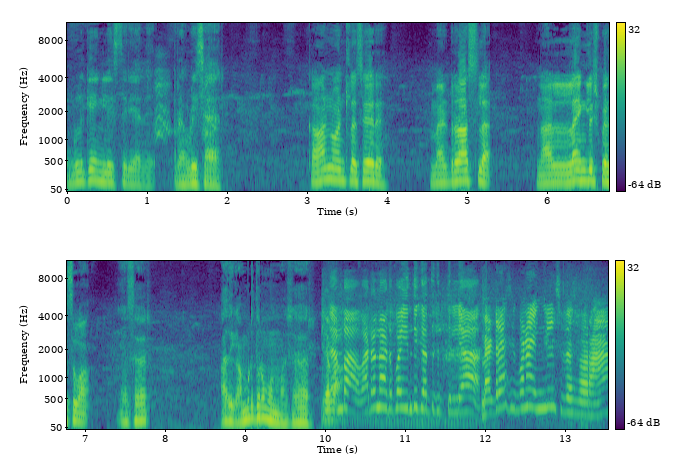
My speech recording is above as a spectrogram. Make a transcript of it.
உங்களுக்கே இங்கிலீஷ் தெரியாது. அப்புறம் எப்படி சார் கான்வென்ட்ல சேரு. மெட்ராஸ்ல நல்லா இங்கிலீஷ் பேசுவான். ஏன் சார் அதுக்கு அம்பட்டு தூரம் போகணுமா சார் ஏம்பா வடநாடு போய் ஹிந்தி கத்துக்கிட்டு இல்லையா மெட்ராஸுக்கு போனா இங்கிலீஷ் பேச வரான்.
